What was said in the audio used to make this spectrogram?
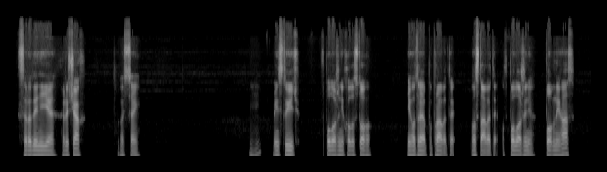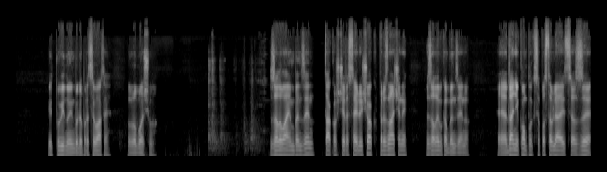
Всередині є рычаг. Ось цей. Він стоїть в положенні холостого. Його треба поправити, поставити в положення повний газ. Відповідно, він буде працювати в робочому. Заливаємо бензин, також через цей лючок призначений заливка бензину. Е, Дані комплекси поставляються з,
